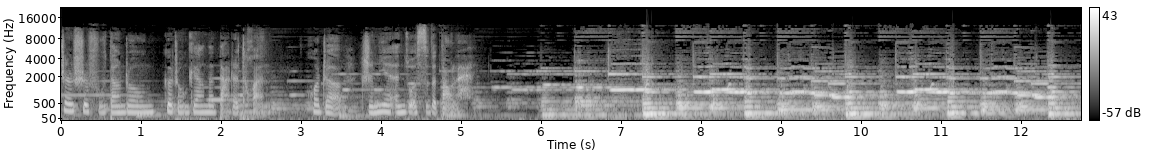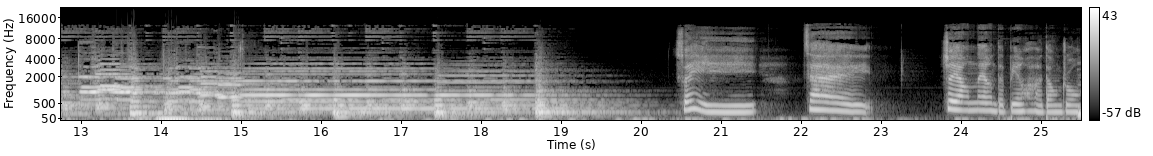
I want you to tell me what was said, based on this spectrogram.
正式服当中各种各样的打着团。或者直面恩佐斯的到来。所以在这样那样的变化当中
